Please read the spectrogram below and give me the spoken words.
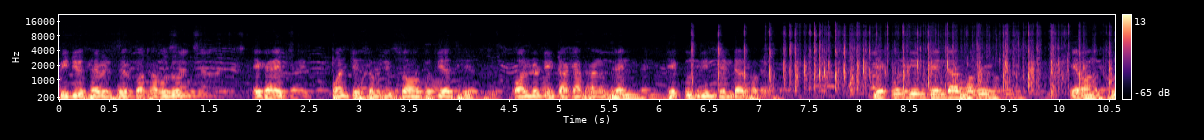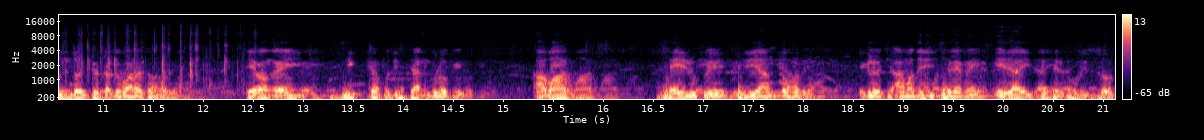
বিডিও সাহেবের সাথে কথা বলুন। এখানে পঞ্চায়েত সমিতির সভাপতি আছে অলরেডি টাকা স্যাংশন যে কোন দিন টেন্ডার হবে। যে কোন দিন টেন্ডার হবে এবং সৌন্দর্যটাকে বাড়াতে হবে। এবং এই শিক্ষা প্রতিষ্ঠানগুলোকে আবার সেই রূপে ফিরিয়ে আনতে হবে। এগুলো হচ্ছে আমাদেরই ছেলে মেয়ে এরাই দেশের ভবিষ্যৎ।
